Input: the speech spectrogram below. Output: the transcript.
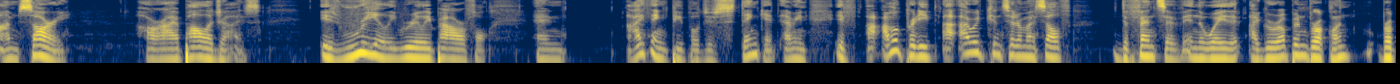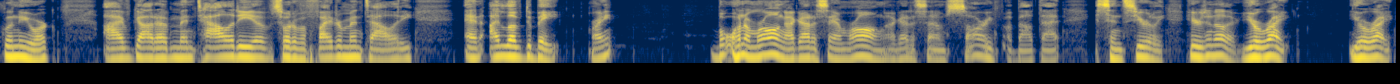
I'm sorry, or I apologize, is really really powerful, and I think people just stink it. I mean, if I'm a pretty, I would consider myself defensive in the way that I grew up in Brooklyn, Brooklyn, New York. I've got a mentality of sort of a fighter mentality, and I love debate, right? But when I'm wrong, I got to say I'm wrong. I got to say I'm sorry about that sincerely. Here's another. You're right. You're right.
